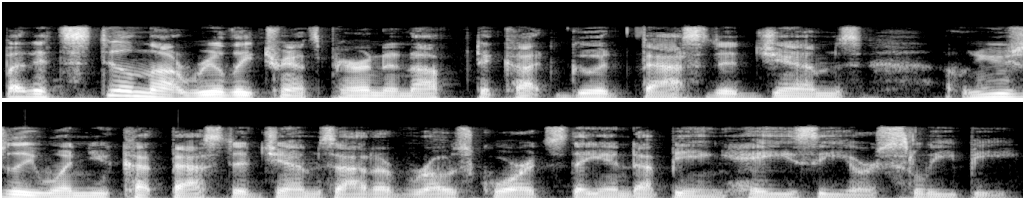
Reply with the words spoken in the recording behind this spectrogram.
but it's still not really transparent enough to cut good faceted gems. Usually when you cut faceted gems out of rose quartz, they end up being hazy or sleepy.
